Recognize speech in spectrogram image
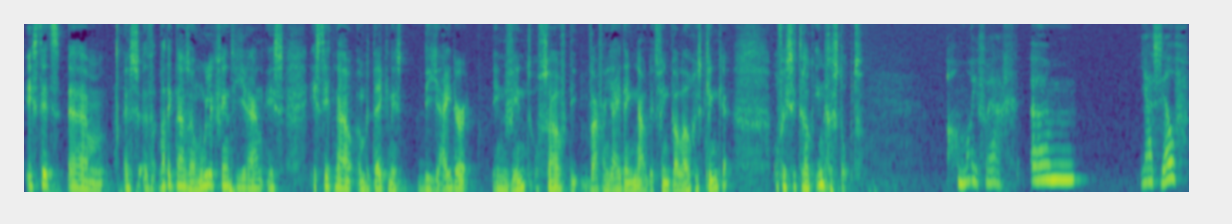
Is dit, ehm, wat ik nou zo moeilijk vind hieraan, is, is dit nou een betekenis die jij erin vindt of zo? Of die, waarvan jij denkt, nou, dit vind ik wel logisch klinken? Of is dit er ook ingestopt? Oh, mooie vraag. Ehm, ja, zelf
